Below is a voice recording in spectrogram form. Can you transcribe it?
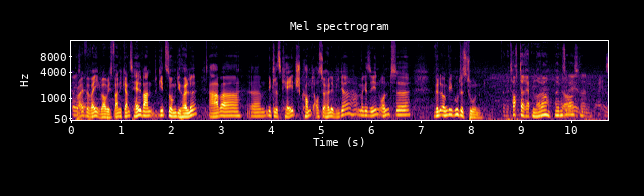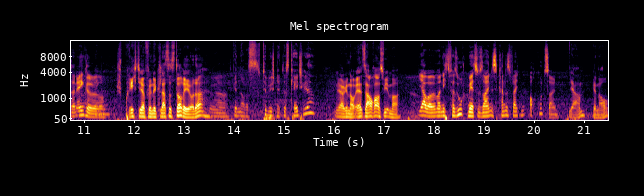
Drive Away, glaube ich. Es war nicht ganz hell, geht es nur um die Hölle. Aber ähm, Nicolas Cage kommt aus der Hölle wieder, haben wir gesehen, und äh, will irgendwie Gutes tun. Seine Tochter retten, oder? Ja, sein, sein, Enkel oder so. Spricht ja für eine klasse Story, oder? Ja, genau, das ist typisch Nicolas Cage wieder. Ja, genau. Er sah auch aus wie immer. Ja, aber wenn man nichts versucht, mehr zu sein, kann es vielleicht auch gut sein. Ja, genau.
